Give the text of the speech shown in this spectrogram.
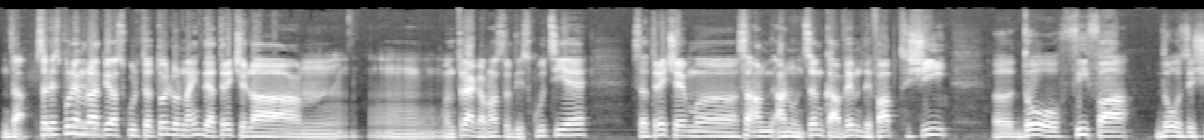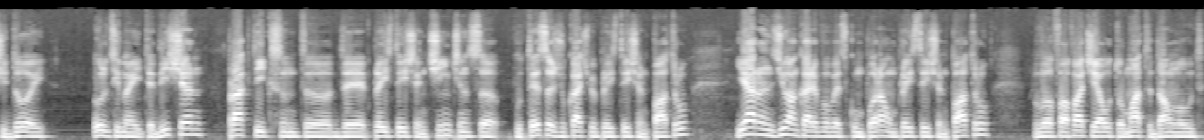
Da. Să le spunem radioascultătorilor, înainte de a trece la um, întreaga noastră discuție, să trecem, uh, să anunțăm că avem de fapt și uh, două FIFA 22 Ultimate Edition. Practic sunt uh, de PlayStation 5, însă puteți să jucați pe PlayStation 4, iar în ziua în care vă veți cumpăra un PlayStation 4, vă va face automat download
